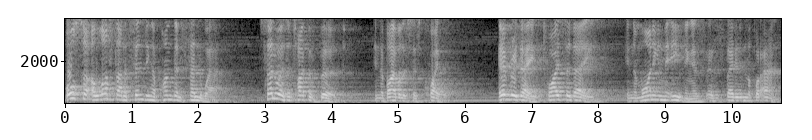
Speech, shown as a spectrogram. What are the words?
Also, Allah started sending upon them salwa. Salwa is a type of bird. In the Bible, it says quail. Every day, twice a day, in the morning and the evening, as, as is stated in the Quran,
